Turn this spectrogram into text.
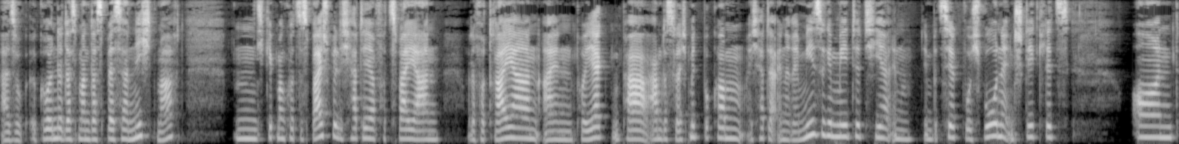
also Gründe, dass man das besser nicht macht. Hm, ich gebe mal ein kurzes Beispiel. Ich hatte ja vor zwei Jahren oder vor drei Jahren ein Projekt, ein paar haben das vielleicht mitbekommen. Ich hatte eine Remise gemietet hier in dem Bezirk, wo ich wohne, in Steglitz. Und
